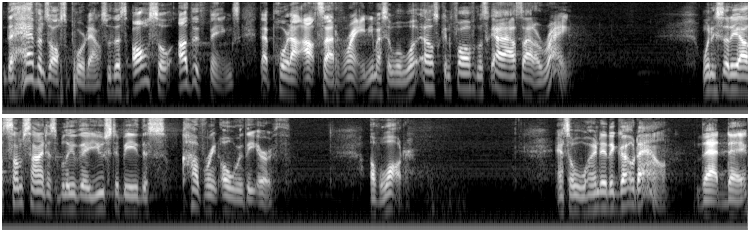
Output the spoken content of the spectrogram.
the heavens also pour down. So there's also other things that poured out outside of rain. You might say, well, what else can fall from the sky outside of rain? When he studied out, some scientists believe there used to be this covering over the earth of water. And so when did it go down? That day.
